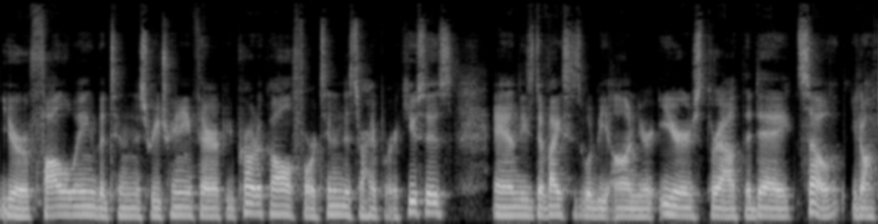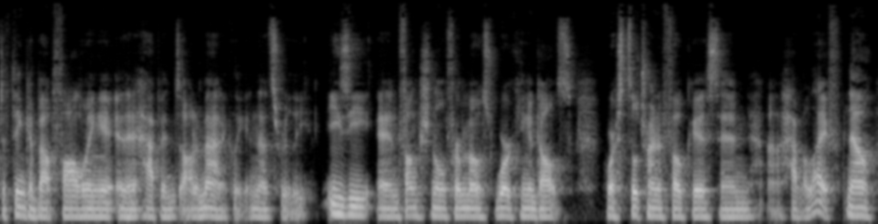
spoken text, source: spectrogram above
You're following the tinnitus retraining therapy protocol for tinnitus or hyperacusis, and these devices would be on your ears throughout the day. So you don't have to think about following it and it happens automatically. And that's really easy and functional for most working adults who are still trying to focus and uh, have a life. Now,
